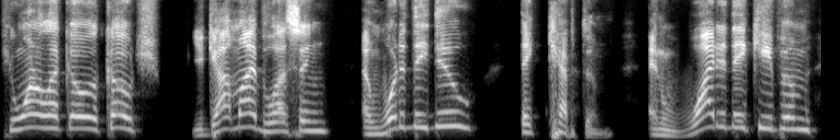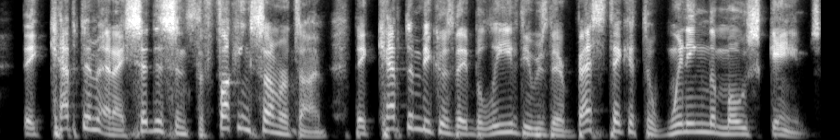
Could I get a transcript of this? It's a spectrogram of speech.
if you want to let go of the coach, you got my blessing. And what did they do? They kept him. And why did they keep him? They kept him. And I said this since the fucking summertime. They kept him because they believed he was their best ticket to winning the most games.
